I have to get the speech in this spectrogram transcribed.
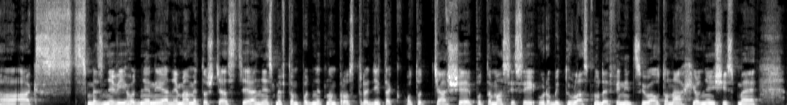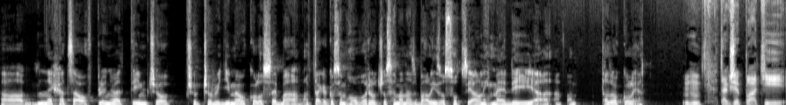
A ak sme znevýhodnení a nemáme to šťastie a nie sme v tom podnetnom prostredí, tak o to ťažšie je potom asi si urobiť tú vlastnú definíciu a o to náchylnejší sme nechať sa ovplyvňovať tým, čo, čo, čo vidíme okolo seba. A tak, ako som hovoril, čo sa na nás balí zo sociálnych médií a, a, a z okolia. Mhm. Takže platí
